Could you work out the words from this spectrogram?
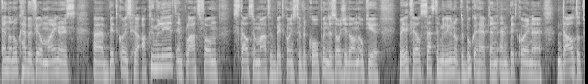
En dan ook hebben veel miners uh, bitcoins geaccumuleerd in plaats van stelselmatig bitcoins te verkopen. Dus als je dan op je, weet ik veel, 60 miljoen op de boeken hebt en, en bitcoin uh, daalt tot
